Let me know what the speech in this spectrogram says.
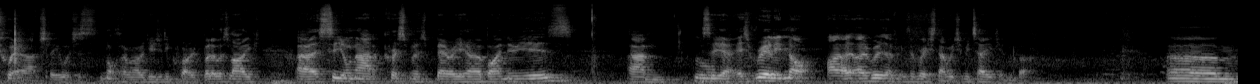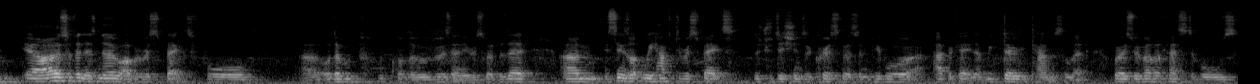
Twitter actually, which is not something I would usually quote, but it was like, uh, "See your nan at Christmas, bury her by New Year's." Um, so yeah, it's really not. I, I really don't think it's a risk that we should be taking. But Um, yeah, I also think there's no other respect for, uh, or there, not that there was any respect, but there, um, it seems like we have to respect the traditions of Christmas, and people are advocating that we don't cancel it. Whereas with other festivals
